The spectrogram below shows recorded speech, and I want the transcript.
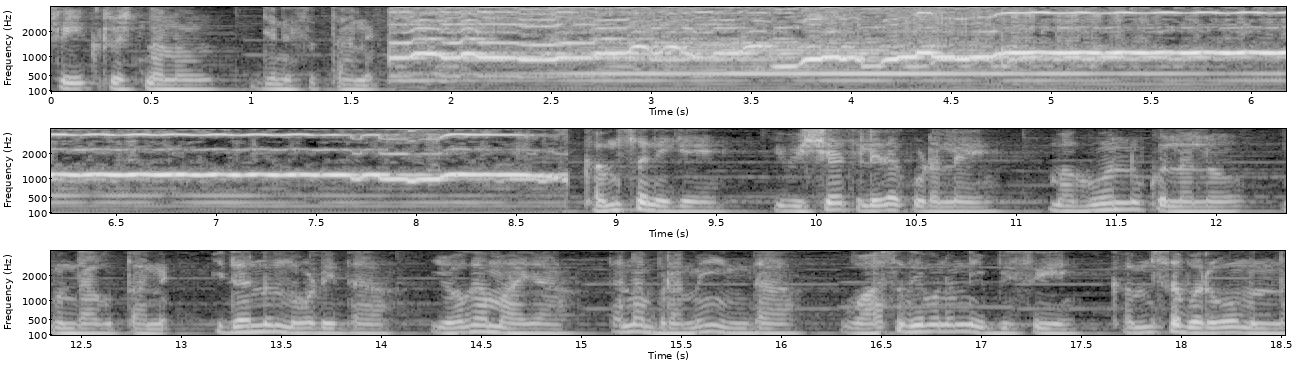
ಶ್ರೀಕೃಷ್ಣನು ಜನಿಸುತ್ತಾನೆ. ಕಂಸನಿಗೆ ಈ ವಿಷಯ ತಿಳಿದ ಕೂಡಲೇ ಮಗುವನ್ನು ಕೊಲ್ಲಲು ಮುಂದಾಗುತ್ತಾನೆ. ಇದನ್ನು ನೋಡಿದ ಯೋಗಮಾಯ ತನ್ನ ಭ್ರಮೆಯಿಂದ ವಾಸುದೇವನನ್ನು ಇಬ್ಬಿಸಿ ಕಂಸ, ಬರುವ ಮುನ್ನ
